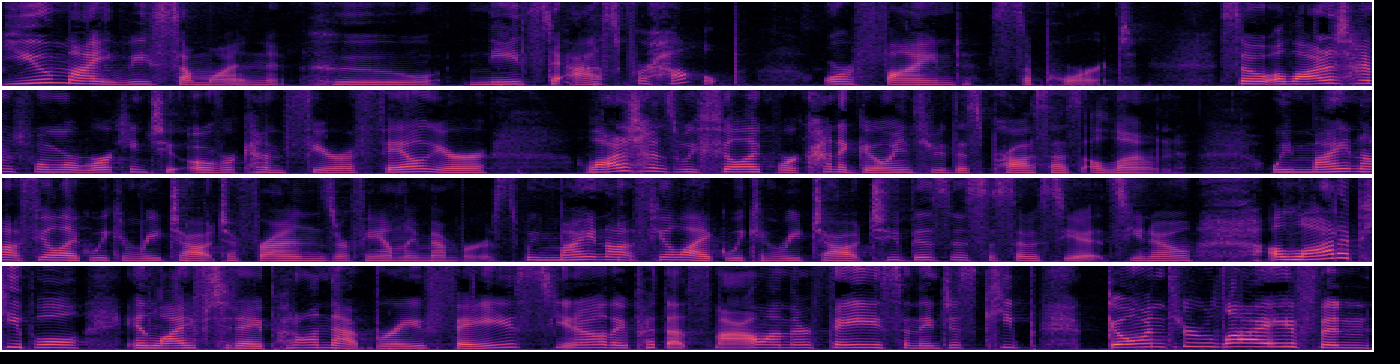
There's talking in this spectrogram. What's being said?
You might be someone who needs to ask for help or find support. So, a lot of times when we're working to overcome fear of failure, a lot of times we feel like we're kind of going through this process alone we might not feel like we can reach out to friends or family members. We might not feel like we can reach out to business associates, you know. A lot of people in life today put on that brave face, you know, they put that smile on their face and they just keep going through life and,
